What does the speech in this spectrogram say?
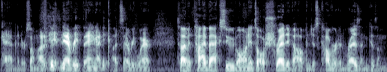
cabinet or something. I was hitting everything. I had cuts everywhere. So I have a Tyvek suit on. It's all shredded up and just covered in resin because I'm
